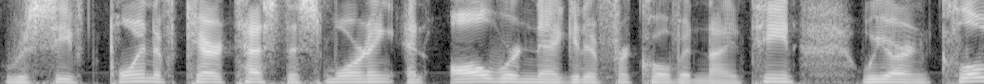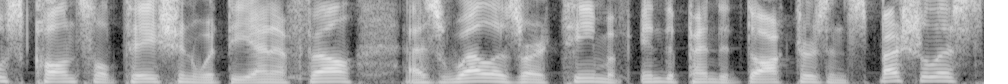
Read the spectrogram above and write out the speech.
received point of care tests this morning, and all were negative for COVID 19. We are in close consultation with the NFL as well as our team of independent doctors and specialists,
